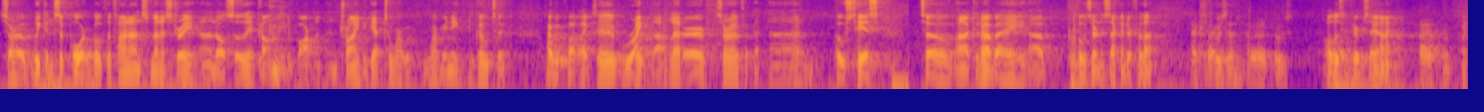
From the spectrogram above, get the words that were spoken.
sort of we can support both the finance ministry and also the economy department in trying to get to where we, where we need to go to. I would quite like to write that letter sort of uh, post haste. So uh, could I have a, a, proposer and a seconder for that? I propose that. I propose. All those in favour say aye. Aye. Right.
